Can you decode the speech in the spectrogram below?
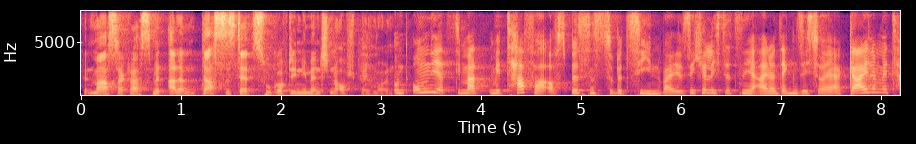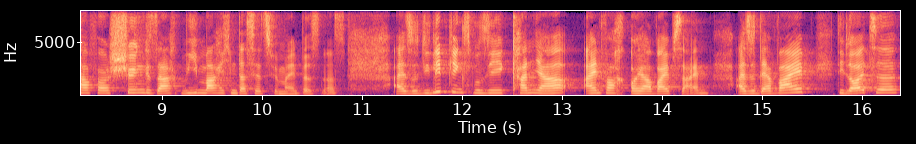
mit Masterclasses, mit allem. Das ist der Zug, auf den die Menschen aufspringen wollen. Und um jetzt die Metapher aufs Business zu beziehen, weil sicherlich sitzen hier ein und denken sich so, ja, geile Metapher, schön gesagt, wie mache ich denn das jetzt für mein Business? Also die Lieblingsmusik kann ja einfach euer Vibe sein. Also der Vibe, die Leute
